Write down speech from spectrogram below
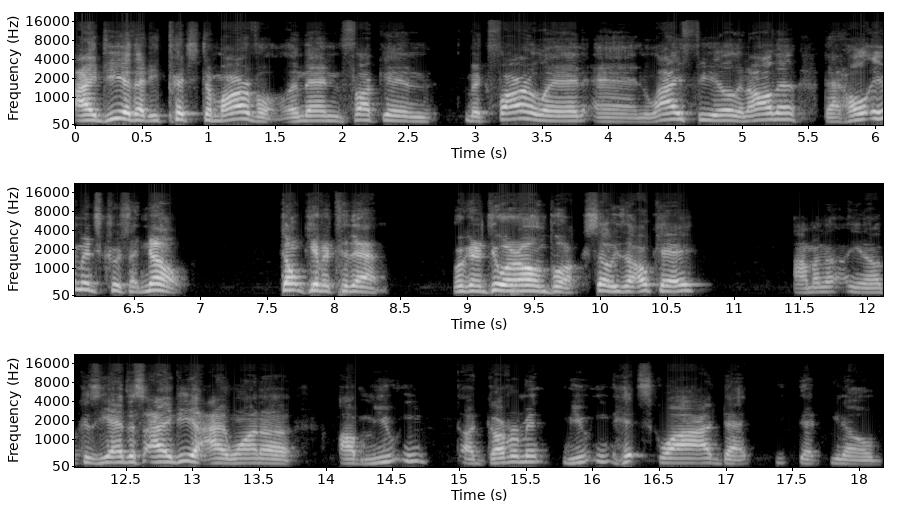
idea that he pitched to Marvel, and then fucking McFarlane and Liefeld and all that that whole Image crew said, "No, don't give it to them. We're gonna do our own book." So he's like, "Okay, I'm gonna," you know, because he had this idea. I want a a mutant, a government mutant hit squad that that you know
